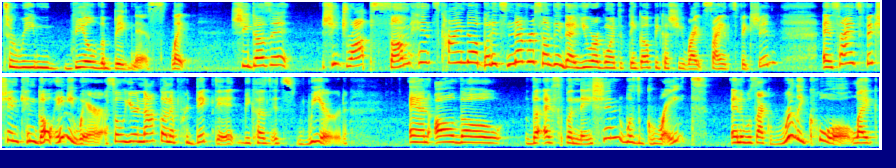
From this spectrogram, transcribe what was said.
to reveal the bigness. Like, she doesn't, she drops some hints, kind of, but it's never something that you are going to think of because she writes science fiction. And science fiction can go anywhere. So you're not going to predict it because it's weird. And although the explanation was great and it was like really cool, like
